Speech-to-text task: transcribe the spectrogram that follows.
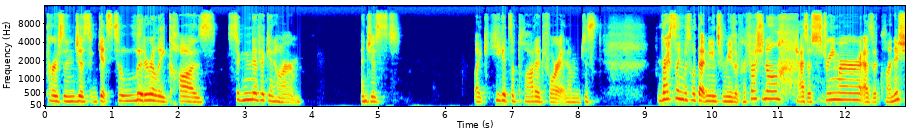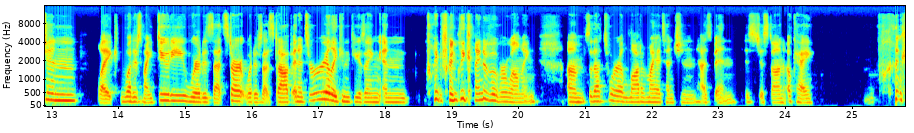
person just gets to literally cause significant harm and just like he gets applauded for it. And I'm just, wrestling with what that means for me as a professional, as a streamer, as a clinician. Like, what is my duty? Where does that start? Where does that stop? And it's really confusing and quite frankly kind of overwhelming. Um, so that's where a lot of my attention has been is just on okay,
